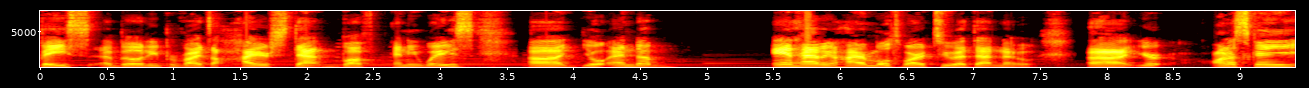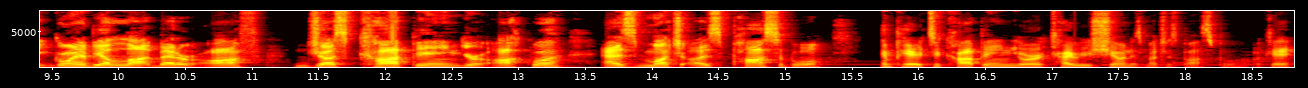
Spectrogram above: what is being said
base ability provides a higher stat buff anyways, uh, you'll end up, and having a higher multiplier too at that note, uh, you're honestly going to be a lot better off just copying your Aqua as much as possible compared to copying your Kairi Xion as much as possible. Okay.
